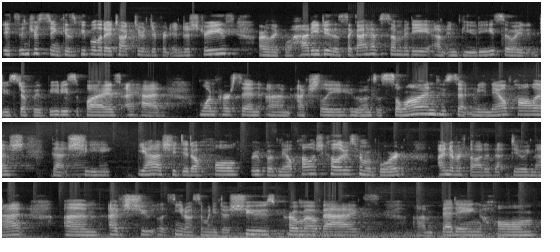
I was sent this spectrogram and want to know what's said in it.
it's interesting because people that I talk to in different industries are like, well, how do you do this? Like, I have somebody um, in beauty, so I do stuff with beauty supplies. I had one person um, actually who owns a salon who sent me nail polish that she, yeah, she did a whole group of nail polish colors from a board. I never thought of that doing that. Um, I've shoot, you know, someone who does shoes, promo bags um, bedding, home.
